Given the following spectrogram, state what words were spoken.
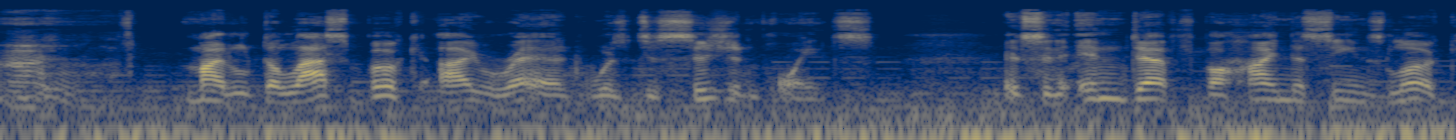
My the last book I read was Decision Points. It's an in-depth behind-the-scenes look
